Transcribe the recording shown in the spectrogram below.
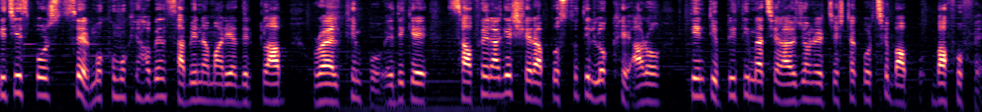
কিচি স্পোর্টসের মুখোমুখি হবেন সাবিনা মারিয়াদের ক্লাব রয়্যাল থিম্পো। এদিকে সাফের আগে সেরা প্রস্তুতির লক্ষ্যে আরও তিনটি প্রীতি ম্যাচের আয়োজনের চেষ্টা করছে বাফুফে।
